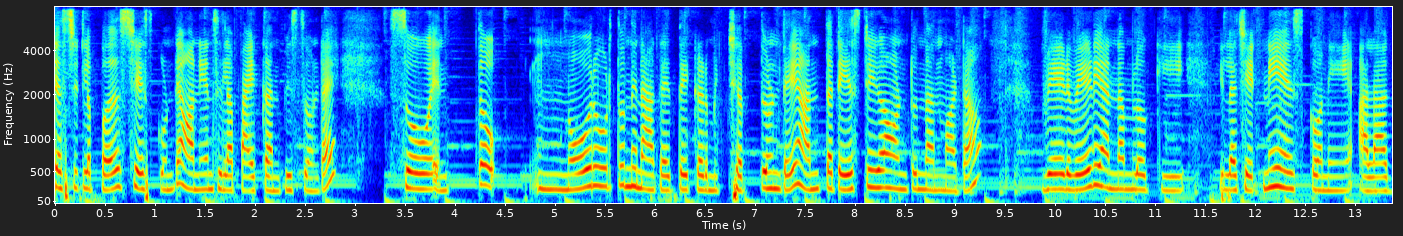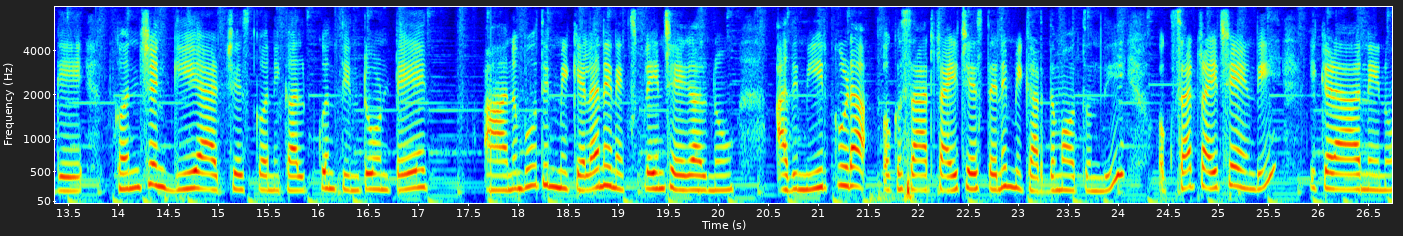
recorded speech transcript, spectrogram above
జస్ట్ ఇట్లా పర్స్ చేసుకుంటే ఆనియన్స్ ఇలా పైకి కనిపిస్తుంటాయి. సో ఎంతో నోరు ఊరుతుంది నాకైతే ఇక్కడ మీకు చెప్తుంటే. అంత టేస్టీగా ఉంటుందన్నమాట. వేడి వేడి అన్నంలోకి ఇలా చట్నీ వేసుకొని అలాగే కొంచెం గీ యాడ్ చేసుకొని కలుపుకొని తింటూ ఉంటే ఆ అనుభూతిని మీకు ఎలా నేను ఎక్స్ప్లెయిన్ చేయగలను? అది మీరు కూడా ఒకసారి ట్రై చేస్తేనే మీకు అర్థమవుతుంది. ఒకసారి ట్రై చేయండి. ఇక్కడ నేను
